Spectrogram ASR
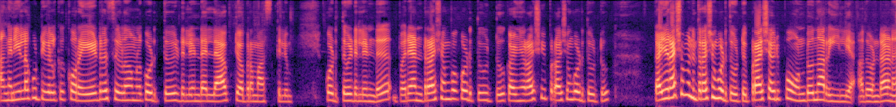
അങ്ങനെയുള്ള കുട്ടികൾക്ക് കുറേ ഡ്രസ്സുകൾ നമ്മൾ കൊടുത്തു വിടലുണ്ട്. എല്ലാ ഒക്ടോബർ മാസത്തിലും കൊടുത്തു വിടലുണ്ട്. ഇപ്പോൾ രണ്ട് പ്രാവശ്യം കൊടുത്തു വിട്ടു. കഴിഞ്ഞ പ്രാവശ്യം ഇപ്രാവശ്യം കൊടുത്തു വിട്ടു. കഴിഞ്ഞ പ്രാവശ്യം മുന്നത്തെ പ്രാവശ്യം കൊടുത്തു വിട്ടു. ഇപ്രാവശ്യം അവർ പോകണ്ടോന്ന് അറിയില്ല. അതുകൊണ്ടാണ്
